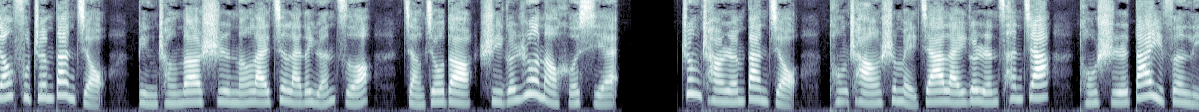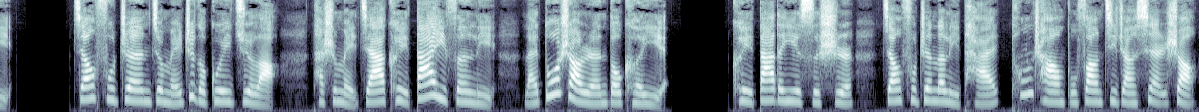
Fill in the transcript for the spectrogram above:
江富镇办酒，秉承的是能来尽来的原则，讲究的是一个热闹和谐。正常人办酒，通常是每家来一个人参加，同时搭一份礼。江富镇就没这个规矩了，他是每家可以搭一份礼，来多少人都可以。可以搭的意思是，江富镇的礼台通常不放记账线上，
